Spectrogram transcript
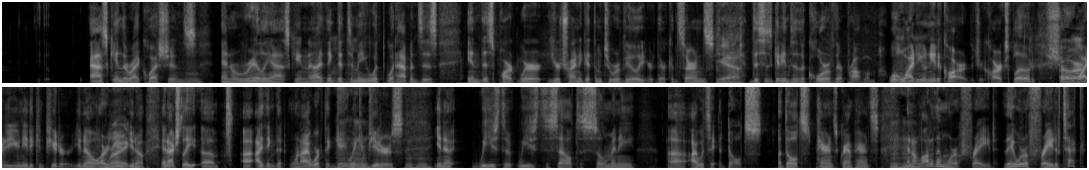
asking the right questions, mm-hmm. and really asking. And I think that to mm-hmm. me, what what happens is in this part where you're trying to get them to reveal your, their concerns. Yeah. This is getting to the core of their problem. Well, why do you need a car? Did your car explode? Uh, Sure. why do you need a computer? You know, are you Right. you know? And actually, um, I I think that when I worked at Gateway Computers, you know, we used to we used to sell to so many, uh, I would say, adults, adults, parents, grandparents, and a lot of them were afraid. They were afraid of tech.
